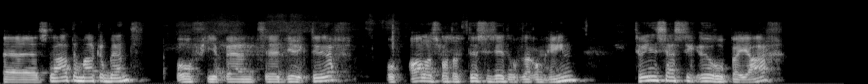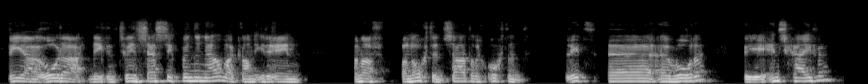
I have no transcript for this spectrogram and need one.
uh, stratenmaker bent, of je bent eh, directeur, of alles wat ertussen zit of daaromheen. 62 euro per jaar via roda1962.nl. Daar kan iedereen vanaf vanochtend, zaterdagochtend, lid eh, eh, worden. Kun je je inschrijven.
